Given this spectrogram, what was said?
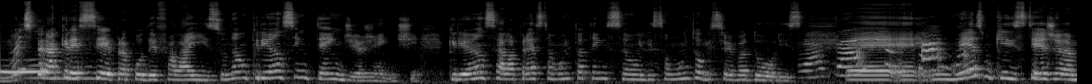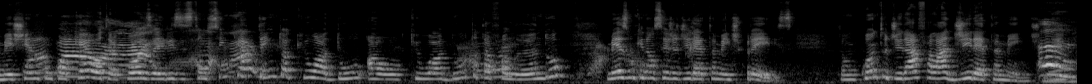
Não é esperar crescer para poder falar isso. Não, criança entende a gente. Criança, ela presta muita atenção, eles são muito observadores. É, é, e mesmo que esteja mexendo com qualquer outra coisa, eles estão sempre atentos ao que o, adu ao que o adulto está falando, mesmo que não seja diretamente para eles. Então, quanto dirá falar diretamente, né?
